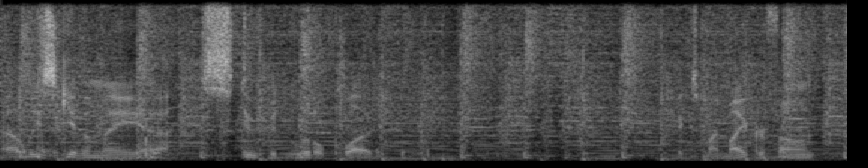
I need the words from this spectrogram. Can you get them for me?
I'll at least give him a uh, stupid little plug. Fix my microphone.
